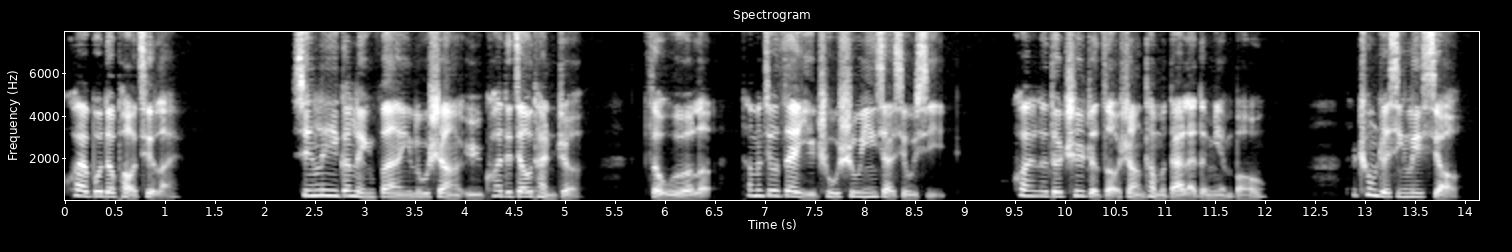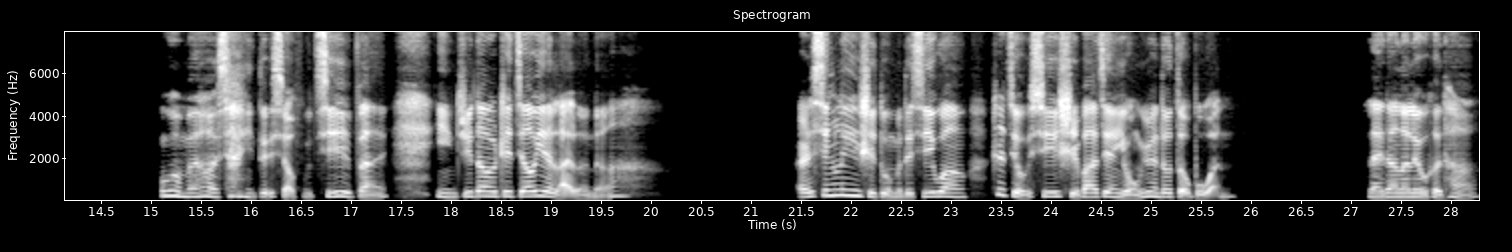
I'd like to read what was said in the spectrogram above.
快步的跑起来。心里跟林帆一路上愉快的交谈着，走饿了，他们就在一处树荫下休息。快乐的吃着早上他们带来的面包，他冲着心里笑：“我们好像一对小夫妻一般，隐居到这郊野来了呢。”而心里是多么的希望这九溪十八涧永远都走不完。来到了六合塔，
